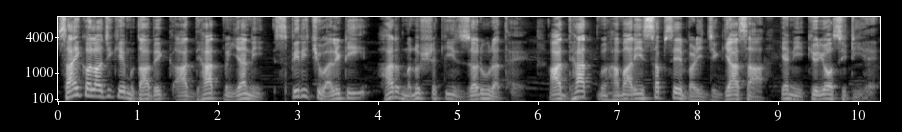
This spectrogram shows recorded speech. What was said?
साइकोलॉजी के मुताबिक आध्यात्म यानी स्पिरिचुअलिटी हर मनुष्य की ज़रूरत है। आध्यात्म हमारी सबसे बड़ी जिज्ञासा यानी क्यूरियोसिटी है।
